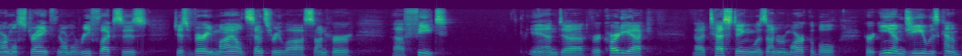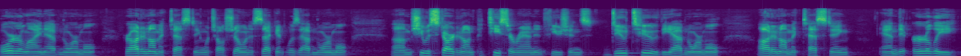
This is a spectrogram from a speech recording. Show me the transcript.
normal strength, normal reflexes, just very mild sensory loss on her uh, feet. And uh, her cardiac uh, testing was unremarkable. Her EMG was kind of borderline abnormal. Her autonomic testing, which I'll show in a second, was abnormal. Um, she was started on patisiran infusions due to the abnormal autonomic testing and the early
